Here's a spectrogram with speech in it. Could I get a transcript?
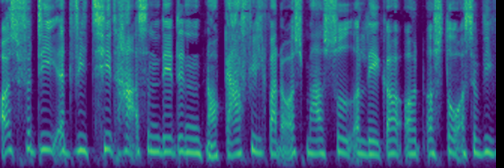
også fordi, at vi tit har sådan lidt en... Nå, Garfield var da også meget sød og lækker og, og stor, så vi,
